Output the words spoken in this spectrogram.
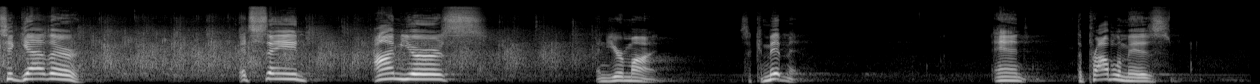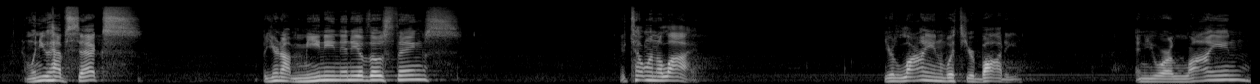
together. It's saying I'm yours and you're mine. It's a commitment. And the problem is when you have sex, but you're not meaning any of those things, you're telling a lie. You're lying with your body. And you are lying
